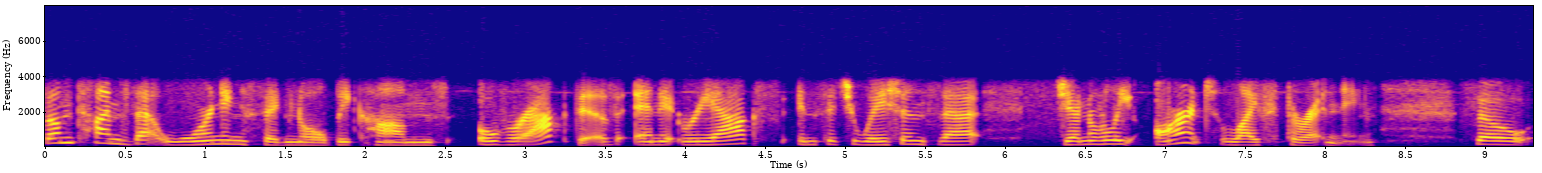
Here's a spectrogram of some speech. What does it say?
sometimes that warning signal becomes overactive and it reacts in situations that generally aren't life threatening. So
